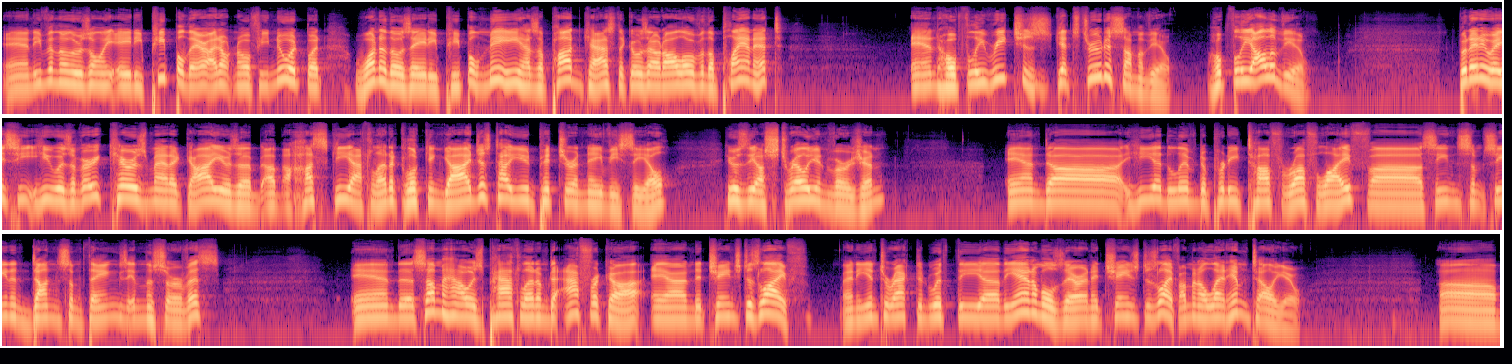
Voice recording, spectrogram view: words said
And even though there was only 80 people there, I don't know if he knew it, but one of those 80 people, me, has a podcast that goes out all over the planet and hopefully reaches, gets through to some of you. Hopefully all of you. But anyways, he, he was a very charismatic guy. He was a, a, a husky, athletic looking guy, just how you'd picture a Navy SEAL. He was the Australian version and uh, he had lived a pretty tough, rough life. Uh, seen some, seen and done some things in the service, and uh, somehow his path led him to Africa, and it changed his life. And he interacted with the uh, the animals there, and it changed his life. I'm going to let him tell you. Uh,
